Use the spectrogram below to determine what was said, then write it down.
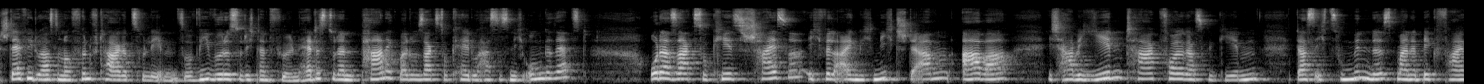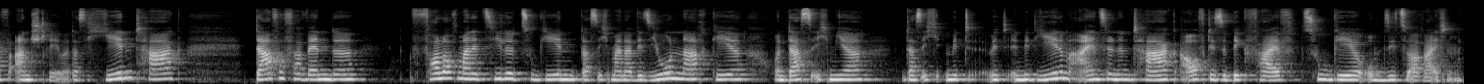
Steffi, du hast nur noch fünf Tage zu leben, so wie würdest du dich dann fühlen? Hättest du dann Panik, weil du sagst, okay, du hast es nicht umgesetzt? Oder sagst, okay, ist scheiße, ich will eigentlich nicht sterben, aber ich habe jeden Tag Vollgas gegeben, dass ich zumindest meine Big Five anstrebe, dass ich jeden Tag dafür verwende, voll auf meine Ziele zu gehen, dass ich meiner Vision nachgehe und dass ich mir, dass ich mit, mit, mit jedem einzelnen Tag auf diese Big Five zugehe, um sie zu erreichen.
